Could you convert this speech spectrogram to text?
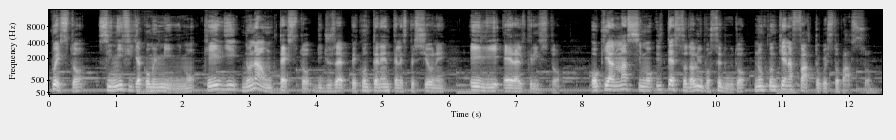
Questo significa come minimo che egli non ha un testo di Giuseppe contenente l'espressione egli era il Cristo, o che al massimo il testo da lui posseduto non contiene affatto questo passo.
